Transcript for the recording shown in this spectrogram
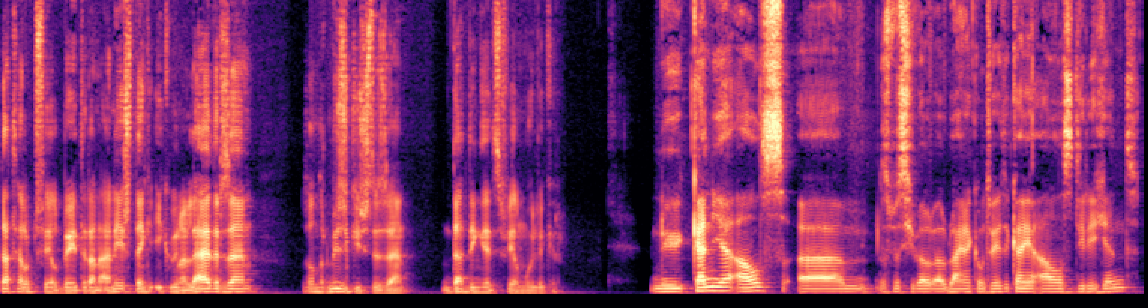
Dat helpt veel beter dan aan eerst denken, ik wil een leider zijn, zonder muzikus te zijn. Dat ding is veel moeilijker. Nu, kan je als, ehm, dat is misschien wel, wel belangrijk om te weten, kan je als dirigent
